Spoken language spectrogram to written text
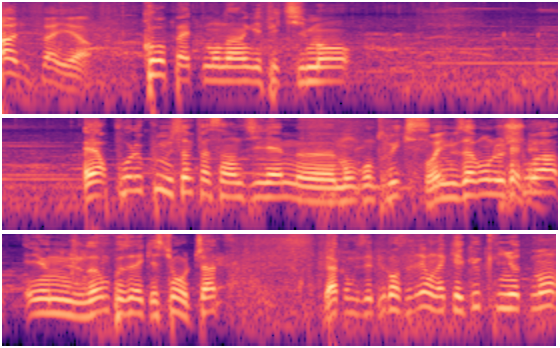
on fire. Complètement dingue, effectivement. Alors pour le coup, nous sommes face à un dilemme, euh, mon bon Twix. Oui. Nous avons le choix et nous avons posé la question au chat. Là, comme vous avez pu constater, on a quelques clignotements.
